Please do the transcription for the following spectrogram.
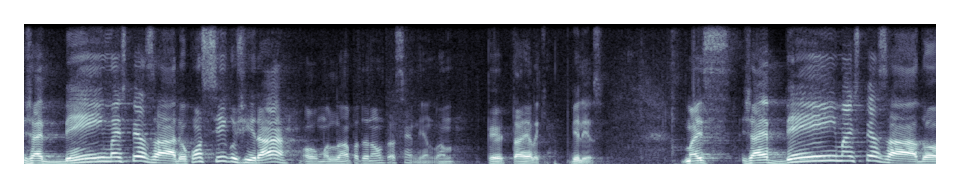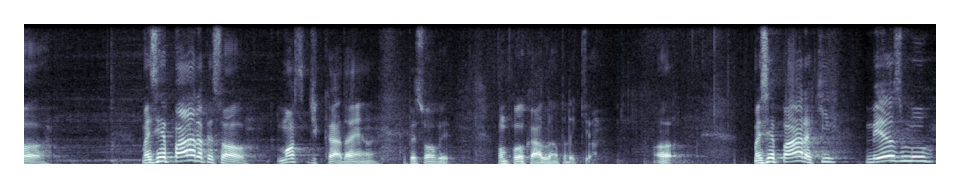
Já é bem mais pesado. Eu consigo girar, ó, uma lâmpada não está acendendo. Vamos apertar ela aqui, beleza. Mas já é bem mais pesado, ó. Mas repara, pessoal, mostra de cá, Diana, para o pessoal ver. Vamos colocar a lâmpada aqui, ó. Ó. Mas repara que mesmo,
